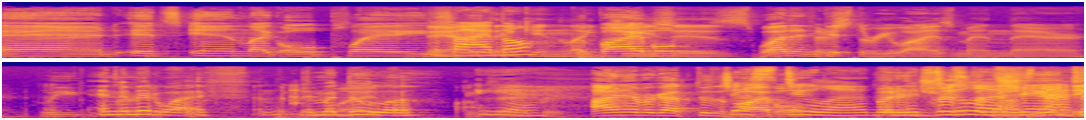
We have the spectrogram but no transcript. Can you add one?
and it's in like old plays. Yeah, Bible? I'm thinking like The Bible. Jesus. Well, I didn't there's get- three wise men there. Well, you- and the midwife. And the, midwife. medulla. Exactly. I never got through the Just Bible, doula. The but in medulla Tristram Shandy,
